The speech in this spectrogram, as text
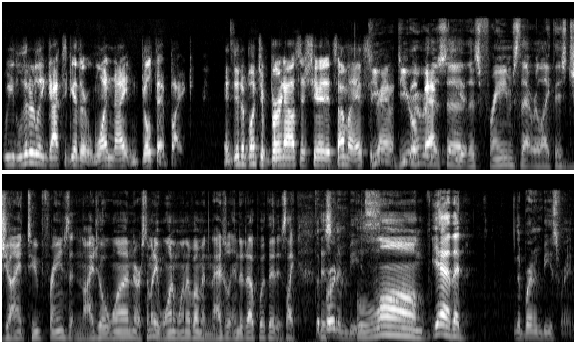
we literally got together one night and built that bike, and did a bunch of burnouts and shit. It's on my Instagram. do you, do you go remember back those uh, it. those frames that were like this giant tube frames that Nigel won, or somebody won one of them and Nigel ended up with it? It's like The this Burning Beast. long, yeah, that The Burning Beast frame.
